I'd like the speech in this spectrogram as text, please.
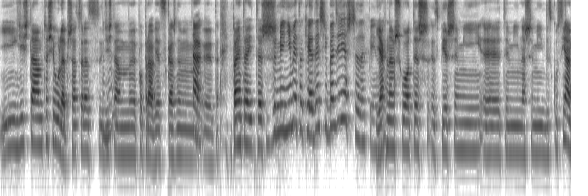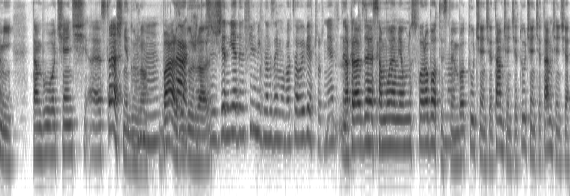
I gdzieś tam to się ulepsza, coraz gdzieś tam poprawia z każdym... Tak. y, Pamiętaj też... Wymienimy to kiedyś i będzie jeszcze lepiej. No. Jak nam szło też z pierwszymi y, tymi naszymi dyskusjami. Tam było cięć e, strasznie dużo. Bardzo tak, dużo. Przecież jeden- filmik nam zajmował cały wieczór, nie? Wtedy Naprawdę sobie- Samuel miał mnóstwo roboty z No. tym, bo tu cięcie, tam cięcie, tu cięcie, tam cięcie.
